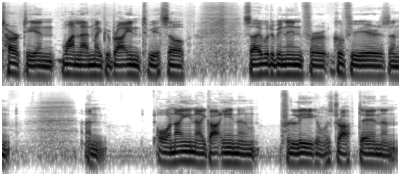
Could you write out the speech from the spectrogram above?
30, and one lad might be brought in to be a sub. So I would have been in for a good few years, and and 09 I got in and for the league and was dropped in, and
